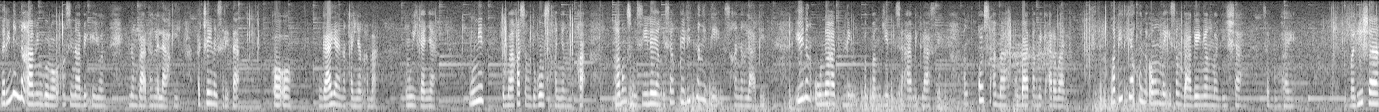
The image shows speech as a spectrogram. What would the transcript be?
Narinig ng aming guro ang sinabing iyon ng batang lalaki at siya'y nagsalita. Oo, gaya ng kanyang ama, ang wika niya. Ngunit tumakas ang dugo sa kanyang mukha habang sumisilay ang isang pilit na ngiti sa kanyang labi. Iyon ang una at huling pagbanggit sa aming klase, ang tungkol sa ama ng batang may kaarawan. Matitiyak ko noong may isang bagay ngang mali siya sa buhay. Mali siya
